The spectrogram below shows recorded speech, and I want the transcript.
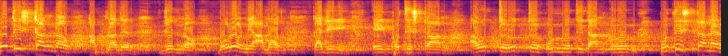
প্রতিষ্ঠানটাও আপনাদের জন্য বড় নিয়ামত। কাজেই এই প্রতিষ্ঠান উত্তর উত্তর উন্নতি দান করুন। প্রতিষ্ঠানের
